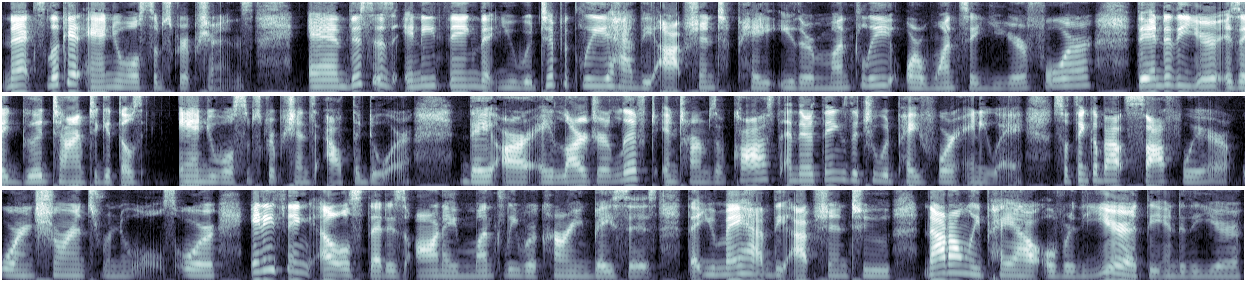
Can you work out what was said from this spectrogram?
Next, look at annual subscriptions. And this is anything that you would typically have the option to pay either monthly or once a year for. The end of the year is a good time to get those annual subscriptions out the door. They are a larger lift in terms of cost, and they're things that you would pay for anyway. So think about software or insurance renewals or anything else that is on a monthly recurring basis that you may have the option to not only pay out over the year at the end of the year,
